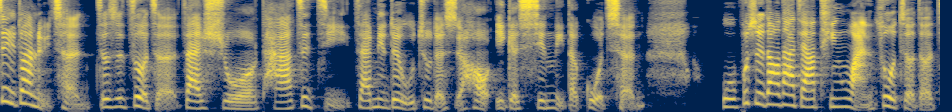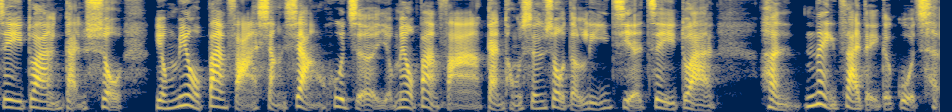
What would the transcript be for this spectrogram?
这一段旅程，就是作者在说他自己在面对无助的时候一个心理的过程。我不知道大家听完作者的这一段感受，有没有办法想象，或者有没有办法感同身受的理解这一段很内在的一个过程。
